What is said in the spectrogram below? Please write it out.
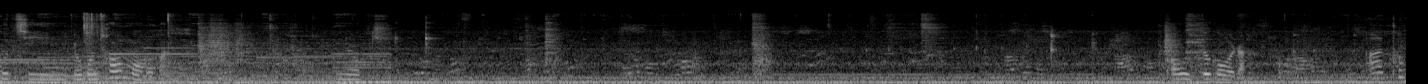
양꼬치. 요건 처음 먹어봐요. 이렇게. 어우 뜨거워라 아턱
